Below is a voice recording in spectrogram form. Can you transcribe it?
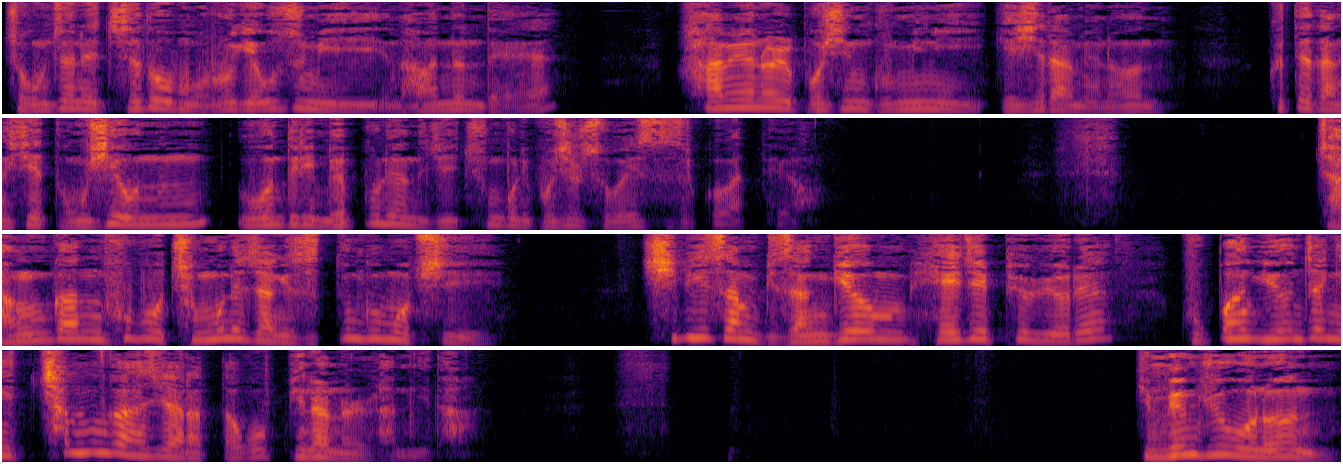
조금 전에 저도 모르게 웃음이 나왔는데 화면을 보신 국민이 계시라면은 그때 당시에 동시에 웃는 의원들이 몇 분이었는지 충분히 보실 수가 있었을 것 같아요. 장관 후보 청문회장에서 뜬금없이 12.3 비상계엄 해제 표결에 국방위원장이 참가하지 않았다고 비난을 합니다. 김병주 의원은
